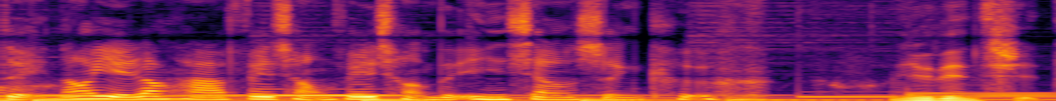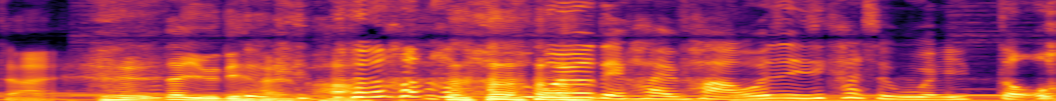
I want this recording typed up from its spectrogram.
对，然后也让他非常非常的印象深刻，有点期待，但有点害怕。我有点害怕，我已经开始微抖。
